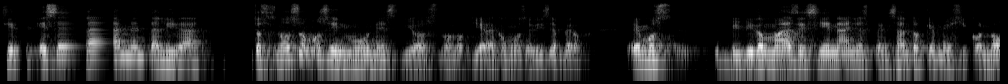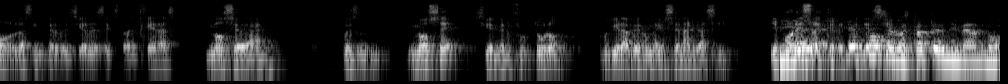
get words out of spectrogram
Es esa es la mentalidad entonces, no somos inmunes, Dios no lo quiera, como se dice, pero hemos vivido más de 100 años pensando que México no, las intervenciones extranjeras no se dan. Pues no sé si en el futuro pudiera haber un escenario así. Y por eso hay que El tiempo se nos está terminando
